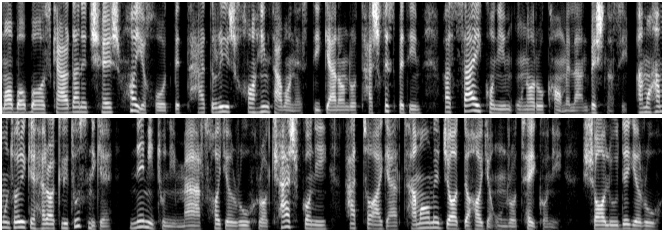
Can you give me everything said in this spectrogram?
ما با باز کردن چشم های خود به تدریج خواهیم توانست دیگران رو تشخیص بدیم و سعی کنیم اونا رو کاملا بشناسیم. اما همونطوری که هراکلیتوس میگه نمی‌تونی مرزهای روح را کشف کنی حتی اگر تمام جاده های اون رو طی کنی. شالوده روح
